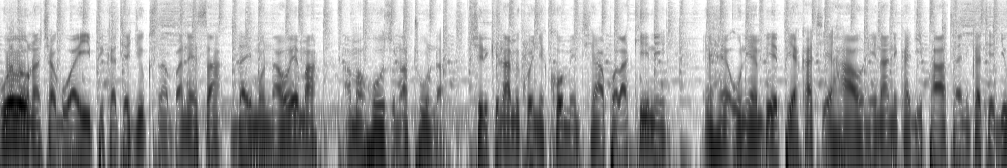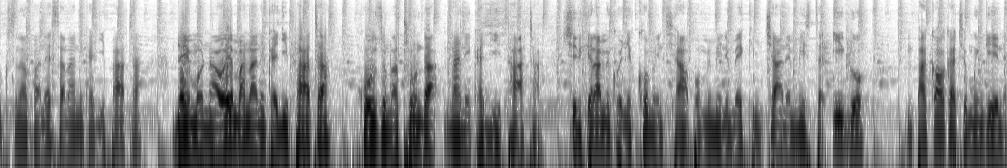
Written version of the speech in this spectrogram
Wewe unachagua ipi kati ya Jux na Vanessa, Diamond na Wema ama Hozu na Tunda? Shiriki nami kwenye comment hapo, lakini Ehe, uniambie pia kati ya hao ni nani kajipata, yani kati ya Jux na Vanessa nani kajipata, Diamond na Wema nani kajipata, Kuzu na Tunda nani kajipata? Shiriki nami kwenye comment hapo. Mimi ni Meki Mchane, Mr Ego. Mpaka wakati mwingine.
